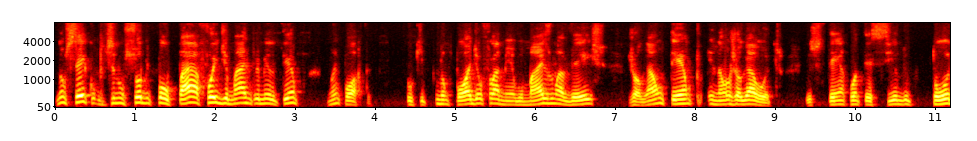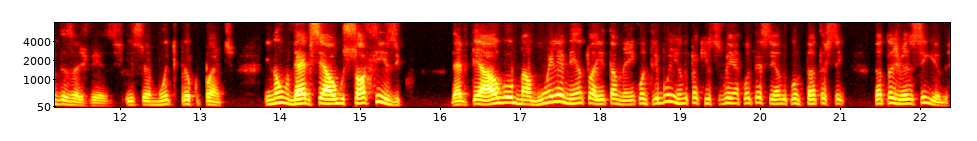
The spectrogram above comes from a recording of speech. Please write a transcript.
não sei se não soube poupar, foi demais no primeiro tempo, não importa. O que não pode é o Flamengo, mais uma vez, jogar um tempo e não jogar outro. Isso tem acontecido todas as vezes. Isso é muito preocupante. E não deve ser algo só físico. Deve ter algo, algum elemento aí também contribuindo para que isso venha acontecendo com tantas, tantas vezes seguidas.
